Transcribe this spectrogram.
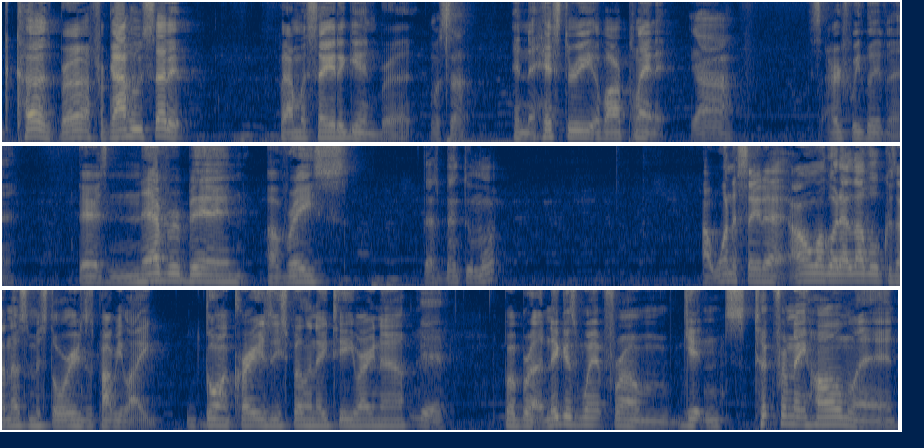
Because, bruh, I forgot who said it, but I'm gonna say it again, bruh. What's up? In the history of our planet, Yeah, this earth we live in, there has never been a race. that's been through more. I want to say that. I don't want to go that level because I know some historians is probably like going crazy, spilling AT right now. Yeah, But bruh, niggas went from getting took from their homeland,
